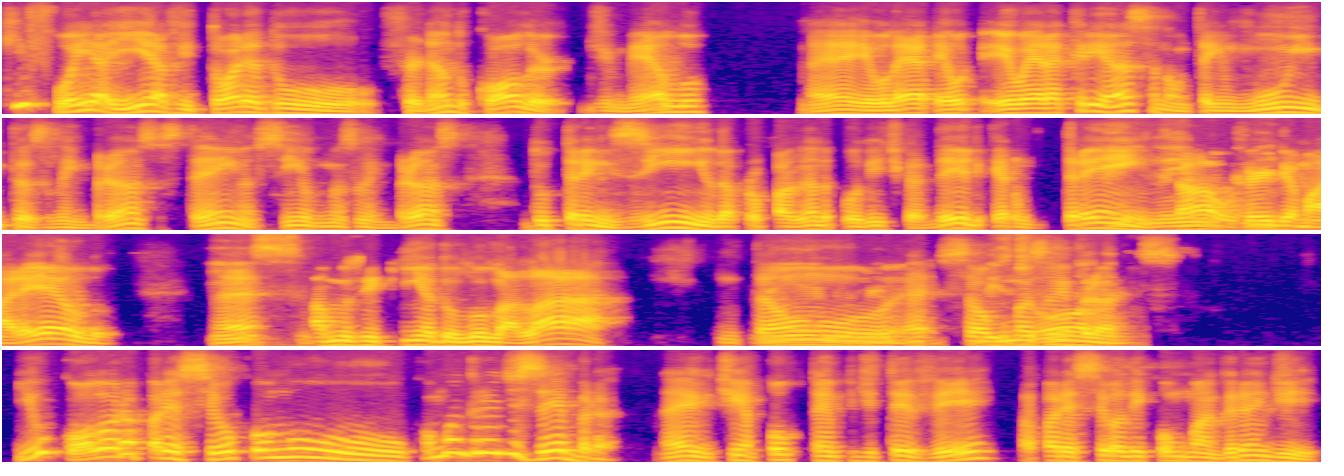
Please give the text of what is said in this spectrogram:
Que foi aí a vitória do Fernando Collor de Mello. Né, eu, eu, eu era criança, não tenho muitas lembranças, tenho assim algumas lembranças do trenzinho, da propaganda política dele, que era um trem, Sim, tal, verde e amarelo, né, a musiquinha do Lula lá, então, é, são algumas lembranças. E o Collor apareceu como, como uma grande zebra, né? Ele tinha pouco tempo de TV, apareceu ali como uma grande,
